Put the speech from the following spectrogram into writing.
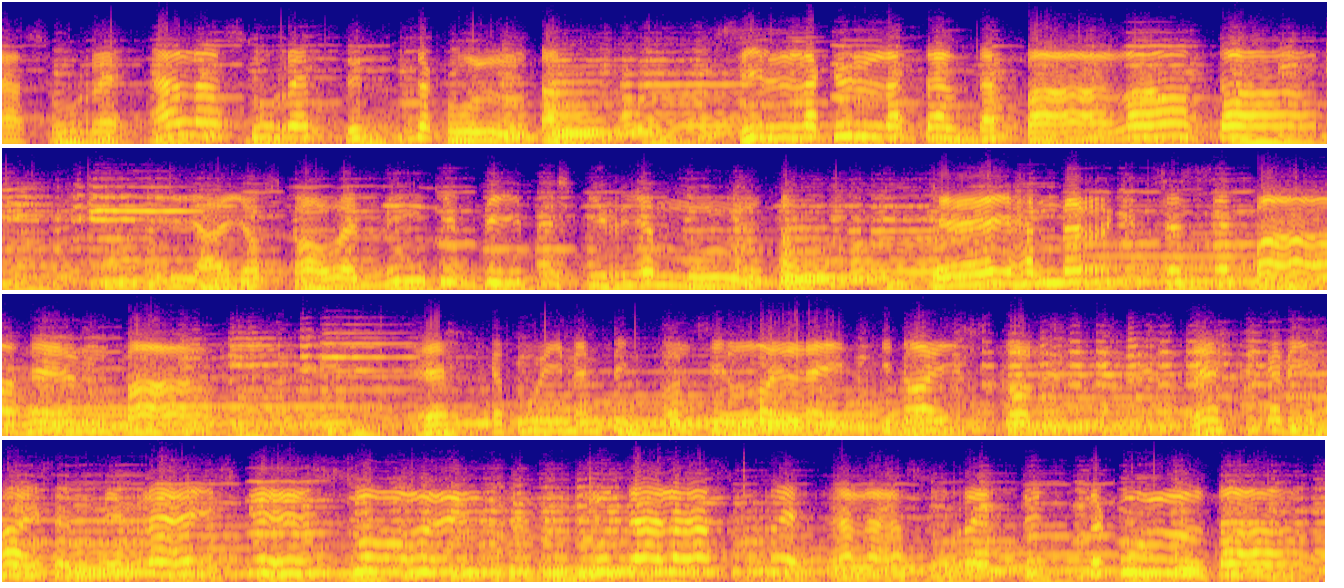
Älä sure, älä sure tyttö kulta, sillä kyllä tältä palataan. Ja jos kauemminkin viipys kirje multa, eihän merkitse se pahempaa. Ehkä tuimempi on silloin leikki taiston, ehkä vihaisemmin räiske soi. Mut älä sure, älä sure tyttö kultaa,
